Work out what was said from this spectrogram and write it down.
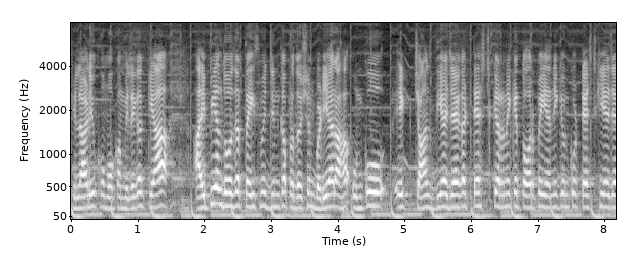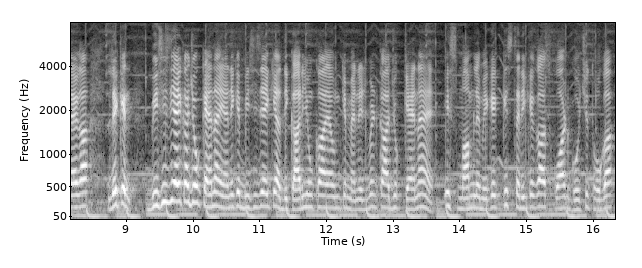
खिलाड़ियों को मौका मिलेगा? क्या आईपीएल 2023 में जिनका प्रदर्शन बढ़िया रहा, उनको एक चांस दिया जाएगा टेस्ट करने के तौर पे, यानी कि उनको टेस्ट किया जाएगा? लेकिन बीसीसीआई का जो कहना है, यानी कि बीसीसीआई के अधिकारियों का या उनके मैनेजमेंट का जो कहना है, इस मामले में कि किस तरीके का स्क्वाड घोषित होगा,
